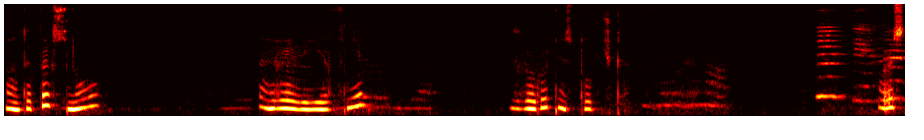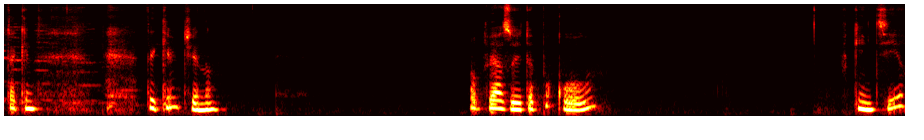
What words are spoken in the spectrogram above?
А тепер знову рельєфні зворотні стовпчики. Ось таким, таким чином. Обв'язуєте по колу. В кінці,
